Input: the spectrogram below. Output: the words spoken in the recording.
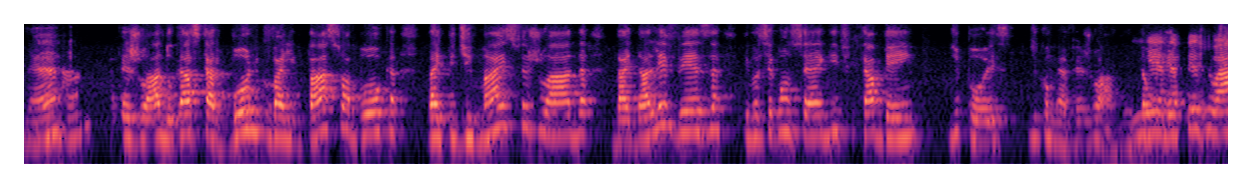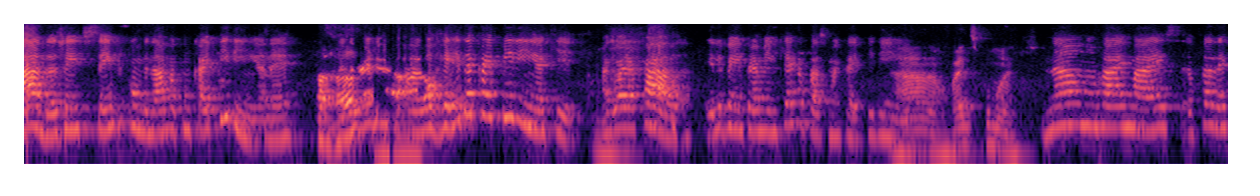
né? Uhum. Feijoada, o gás carbônico vai limpar a sua boca, vai pedir mais feijoada, vai dar leveza e você consegue ficar bem depois de comer a feijoada. Então, e é da feijoada, a gente sempre combinava com caipirinha, né? Uhum. É o rei da caipirinha aqui. Agora fala, ele vem para mim, quer que eu faça uma caipirinha? Ah, não, vai de espumante. Não, não vai mais. Eu falei.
